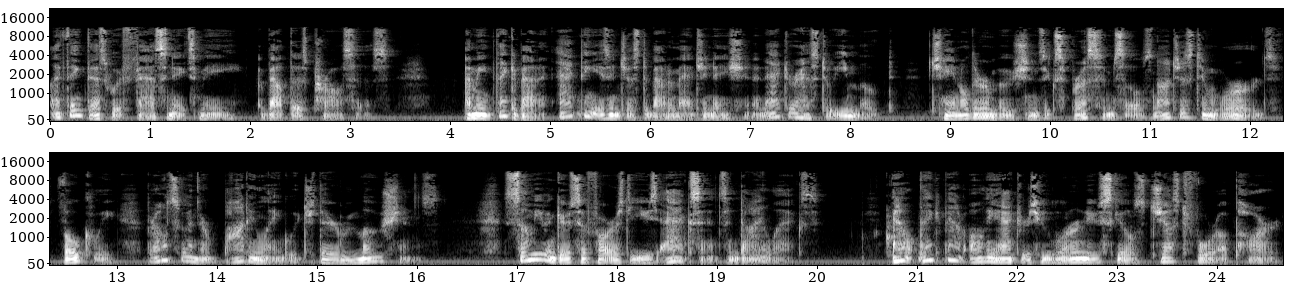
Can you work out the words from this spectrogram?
I think that's what fascinates me about this process. I mean, think about it. Acting isn't just about imagination. An actor has to emote, channel their emotions, express themselves, not just in words, vocally, but also in their body language, their emotions. Some even go so far as to use accents and dialects. Now, think about all the actors who learn new skills just for a part.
